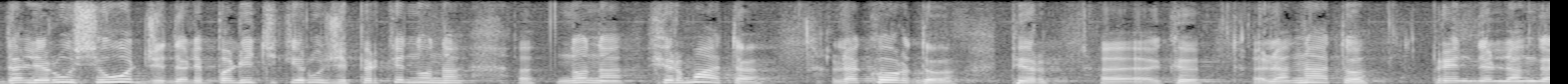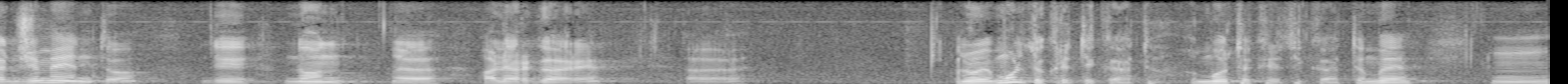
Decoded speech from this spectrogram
dalle russi oggi, dalle politiche russe, perché non ha, non ha firmato l'accordo per eh, che la Nato prende l'engaggiamento di non eh, allargare. Eh, lui è molto criticato, molto criticato, ma mh,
